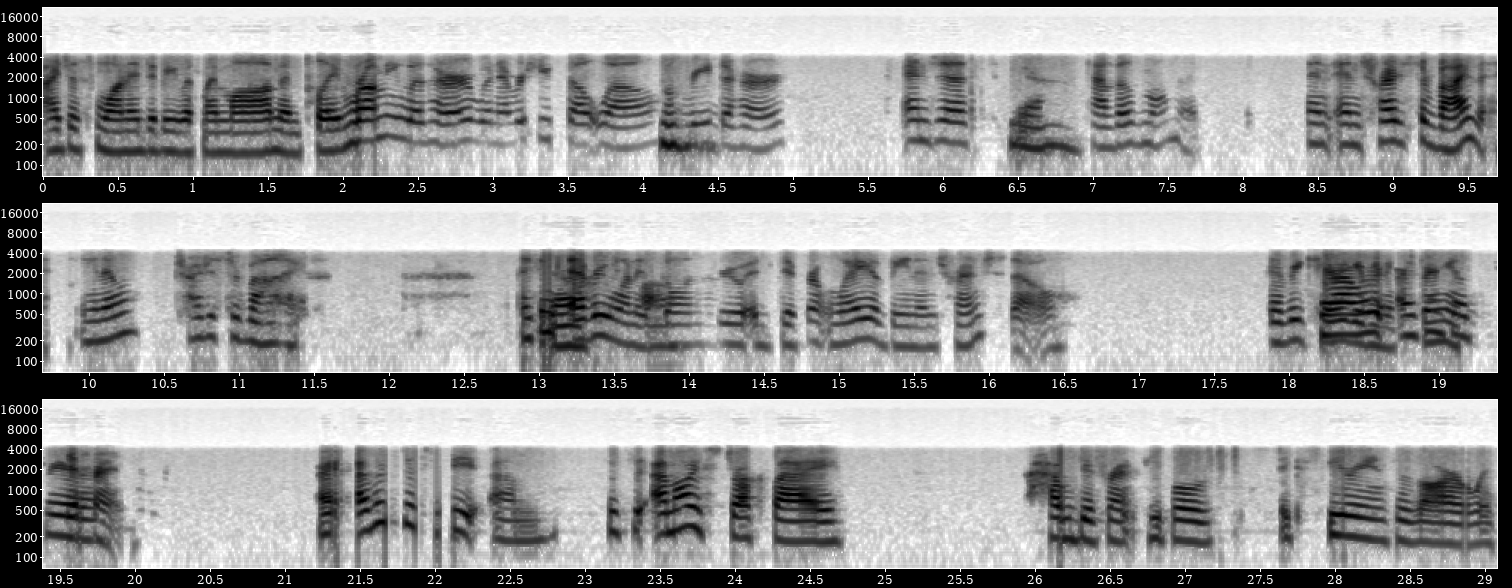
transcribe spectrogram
I just wanted to be with my mom and play rummy with her whenever she felt well, Mhm. read to her and just yeah. have those moments and and try to survive it you know try to survive i think Yeah. everyone is going through a different way of being entrenched though every Yeah, would- I think experience is different. I, I was just really, um, just, I'm always struck by how different people's experiences are with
